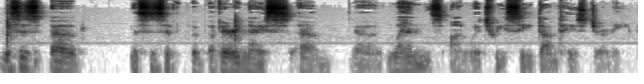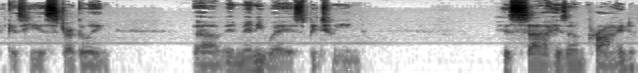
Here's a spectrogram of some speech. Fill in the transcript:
this is uh, this is a, a very nice um, uh, lens on which we see Dante's journey because he is struggling uh, in many ways between his uh, his own pride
